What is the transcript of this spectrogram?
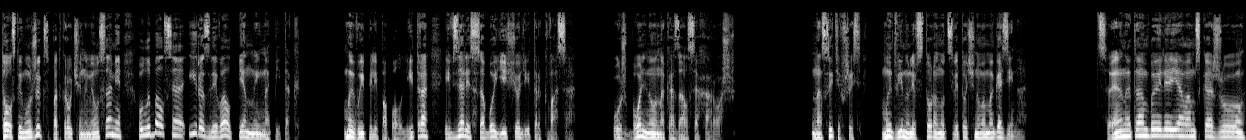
Толстый мужик с подкрученными усами улыбался и разливал пенный напиток. Мы выпили по пол-литра и взяли с собой еще литр кваса. Уж больно он оказался хорош. Насытившись, мы двинули в сторону цветочного магазина. Цены там были, я вам скажу.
